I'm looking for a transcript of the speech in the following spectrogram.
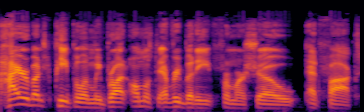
hire a bunch of people and we brought almost everybody from our show at Fox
